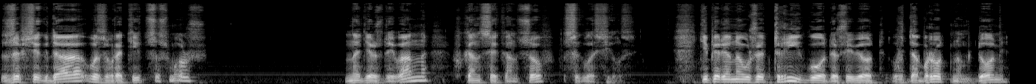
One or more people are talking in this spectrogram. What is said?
завсегда возвратиться сможешь. Надежда Ивановна в конце концов согласилась. Теперь она уже три года живет в добротном доме.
